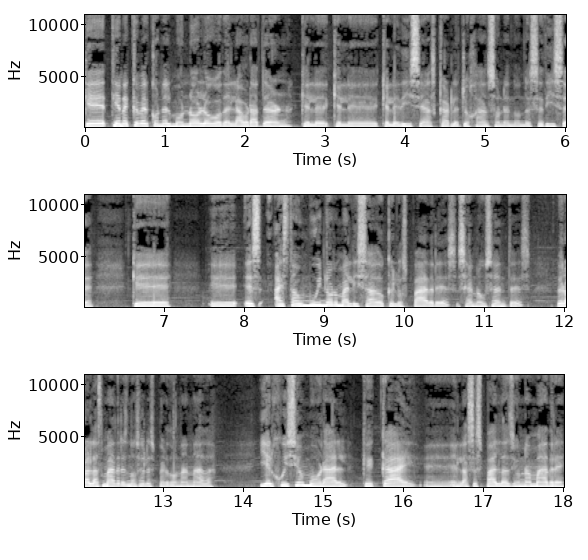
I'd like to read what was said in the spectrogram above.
Que tiene que ver con el monólogo de Laura Dern que le, que le, que le dice a Scarlett Johansson en donde se dice que eh, es, ha estado muy normalizado que los padres sean ausentes, pero a las madres no se les perdona nada. Y el juicio moral que cae eh, en las espaldas de una madre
